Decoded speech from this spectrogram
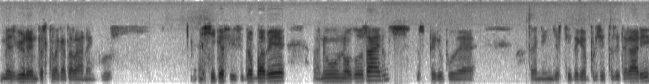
més violentes que la catalana, inclús. Així que sí, si tot va bé, en un o dos anys, espero poder tenir gestit aquest projecte literari,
